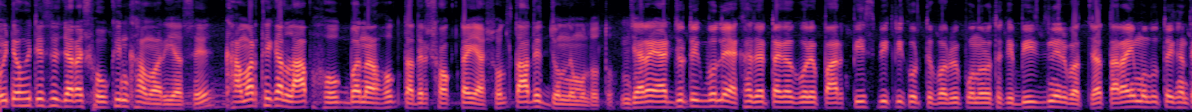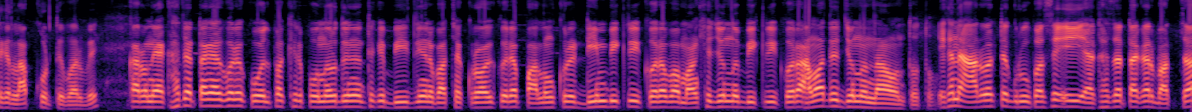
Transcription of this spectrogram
ওইটা হইতেছে যারা শৌখিন খামারি আছে খামার থেকে লাভ হোক বা না হোক তাদের শখটাই আসল তাদের জন্য মূলত। যারা অ্যাডজোটিক বলে এক হাজার টাকা করে পার পিস বিক্রি করতে পারবে পনেরো থেকে বিশ দিনের বাচ্চা তারাই মূলত এখান থেকে লাভ করতে পারবে। কারণ এক হাজার টাকা করে কোয়েল পাখির পনেরো দিনের থেকে বিশ দিনের বাচ্চা ক্রয় করে পালন করে ডিম বিক্রি করা বা মাংসের জন্য বিক্রি করা আমাদের জন্য না অন্তত। এখানে আরও একটা গ্রুপ আছে, এই এক হাজার টাকার বাচ্চা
